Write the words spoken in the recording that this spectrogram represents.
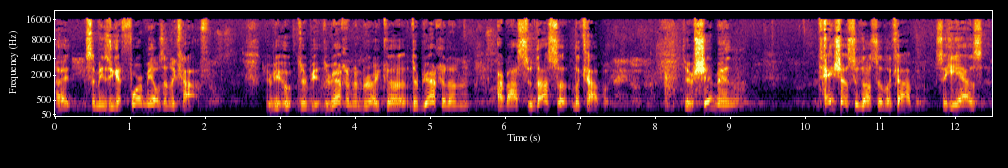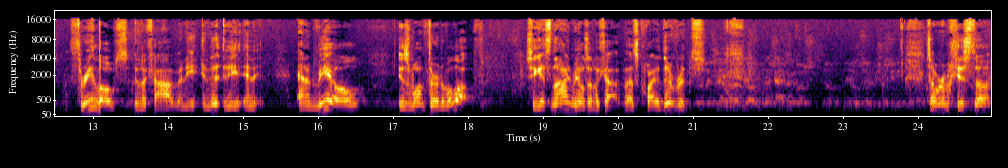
Right? So it means you get four meals in a kav. The Yechanan Arba Sudasa Lakaba. The Shimon Tesha Sudasa Lakaba. So he has three loaves in the kav, and, and, and, and, a meal is one third of a loaf. So he gets nine meals in the kav. That's quite a difference. So Rabbi Chisda,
